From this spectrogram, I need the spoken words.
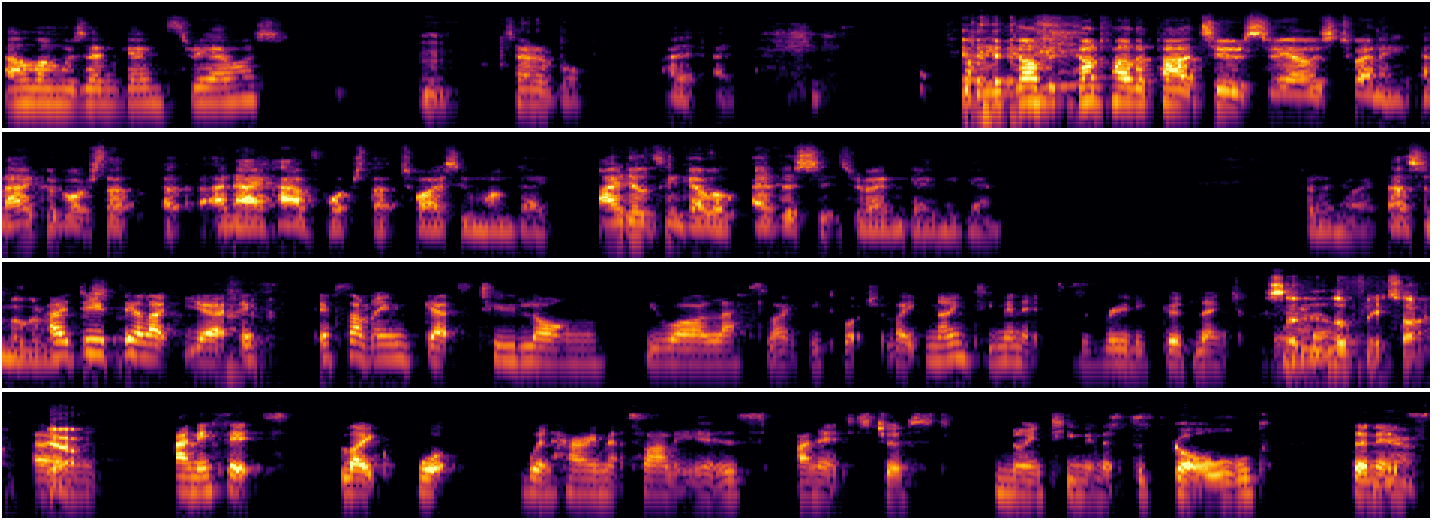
How long was Endgame? Three hours? Hmm. Terrible. I, I, I mean, God, Godfather Part 2 is three hours 20, and I could watch that, uh, and I have watched that twice in one day. I don't think I will ever sit through Endgame again. But anyway, that's another. I do feel like yeah, if if something gets too long, you are less likely to watch it. Like ninety minutes is a really good length. It's a a film. lovely time. Um, yeah. And if it's like what when Harry Met Sally is, and it's just ninety minutes of gold, then Yeah. it's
